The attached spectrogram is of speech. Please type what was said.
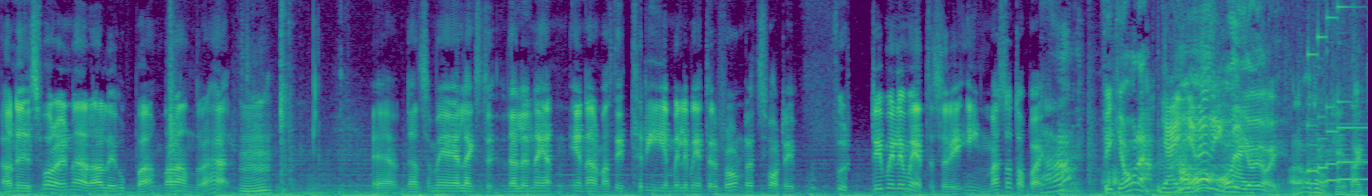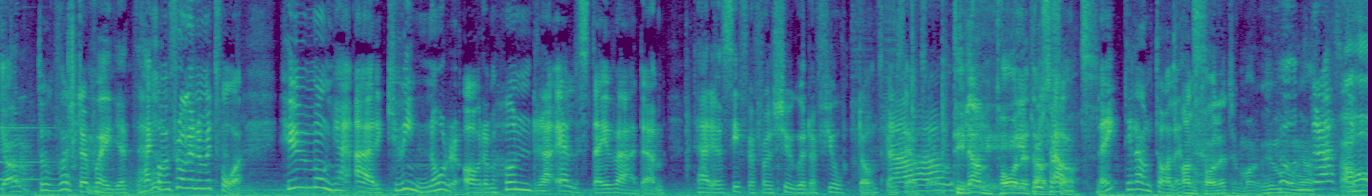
Ja, ni svarar ju nära allihopa varandra här. Eh, Den som är längst, eller är närmast är 3 millimeter ifrån. Rätt svar är 40 millimeter så det är Ingmar som tar poäng. Fick jag den? Jajamän, Ja, Ingmar. Oj, oj, oj. Ja, det var tråkigt. Tackar. Tog första poänget. Här kommer fråga nummer två. Hur många är kvinnor av de 100 äldsta i världen? Det här är en siffra från 2014 ska vi säga också. Till antalet procent. alltså. Nej, till antalet. Antalet, hur må- hur många? 100 Jaha,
